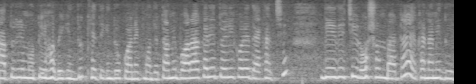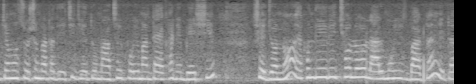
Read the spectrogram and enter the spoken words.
পাতুরির মতোই হবে কিন্তু, খেতে কিন্তু অনেক মজা। তো আমি বড় আকারে তৈরি করে দেখাচ্ছি। দিয়ে দিচ্ছি রসুন বাটা। এখানে আমি দুই চামচ রসুন বাটা দিয়েছি, যেহেতু মাছের পরিমাণটা এখানে বেশি সেজন্য। এখন দিয়ে দিচ্ছি হলো লাল মরিচ বাটা। এটা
